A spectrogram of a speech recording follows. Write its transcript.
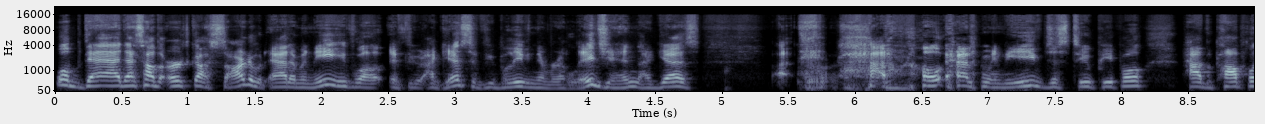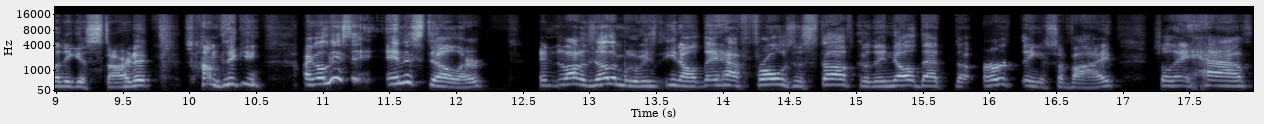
well, dad, that's how the earth got started with Adam and Eve. Well, if you, I guess, if you believe in the religion, I guess, I don't know, Adam and Eve, just two people, how the populating gets started. So I'm thinking, I go, at least Interstellar and a lot of these other movies, you know, they have frozen stuff because they know that the earth thing survived. So they have,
